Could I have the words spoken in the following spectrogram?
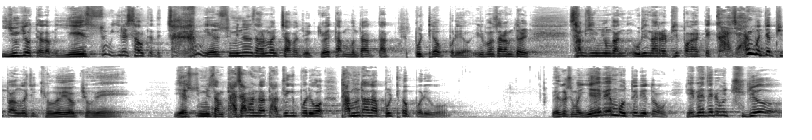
6.25 때도 예수, 145 때도 참 예수 믿는 사람만 잡아줘요. 교회 다문다 다 불태워버려요. 일본 사람들 36년간 우리나라를 핍박할 때 가장 먼저 핍박한 것이 교회요, 교회. 예수 믿는 사람 다 잡아놔, 다 죽여버리고, 다 문 닫아 불태워버리고. 왜 그러시면 예배 못 드리도록, 예배 드리면 죽여.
